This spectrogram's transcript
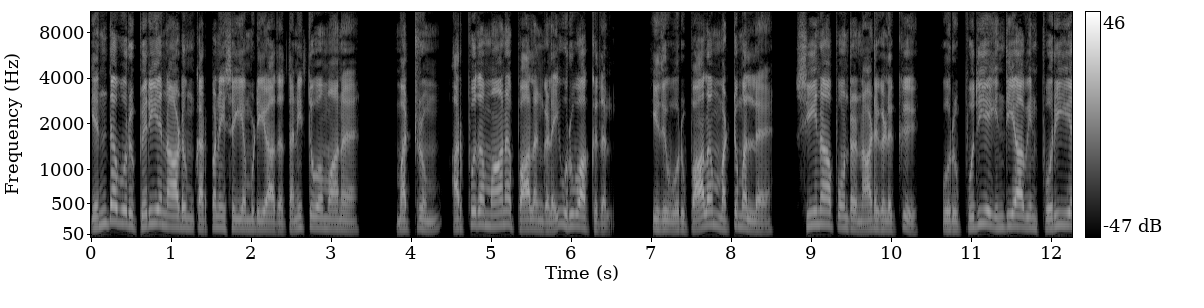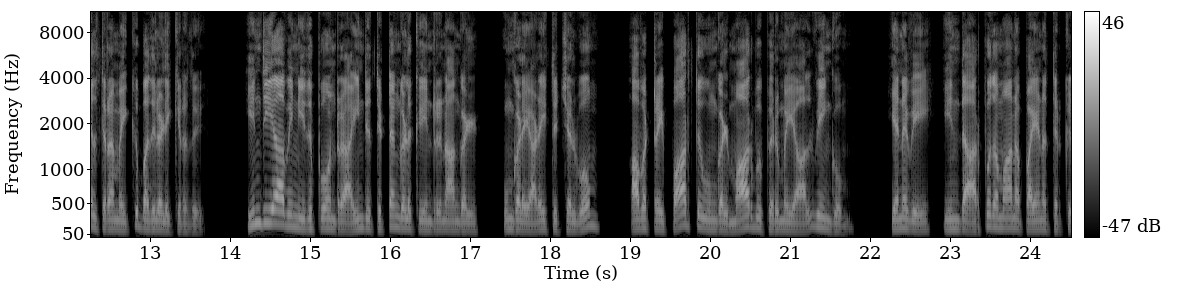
எந்த ஒரு பெரிய நாடும் கற்பனை செய்ய முடியாத தனித்துவமான மற்றும் அற்புதமான பாலங்களை உருவாக்குதல். இது ஒரு பாலம் மட்டுமல்ல சீனா போன்ற நாடுகளுக்கு ஒரு புதிய இந்தியாவின் பொறியியல் திறமைக்கு பதிலளிக்கிறது. இந்தியாவின் இது போன்ற ஐந்து திட்டங்களுக்கு இன்று நாங்கள் உங்களை அழைத்துச் செல்வோம் அவற்றை பார்த்து உங்கள் மார்பு பெருமையால் வீங்கும். எனவே இந்த அற்புதமான பயணத்திற்கு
